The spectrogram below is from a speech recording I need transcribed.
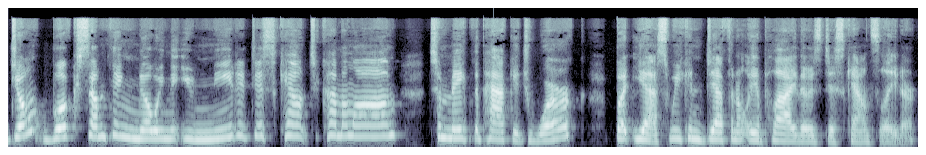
Don't book something knowing that you need a discount to come along to make the package work. But yes, we can definitely apply those discounts later.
